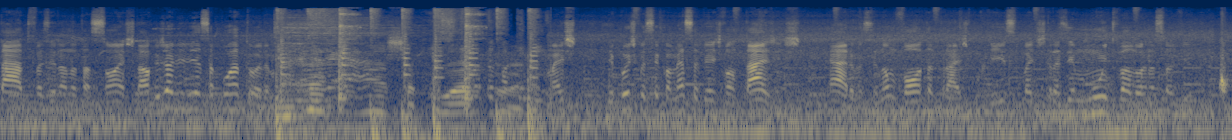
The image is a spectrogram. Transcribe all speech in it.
tato, fazer anotações e tal. Eu já vivi essa porra toda. Mas depois que você começa a ver as vantagens, cara, você não volta atrás, porque isso vai te trazer muito valor na sua vida.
